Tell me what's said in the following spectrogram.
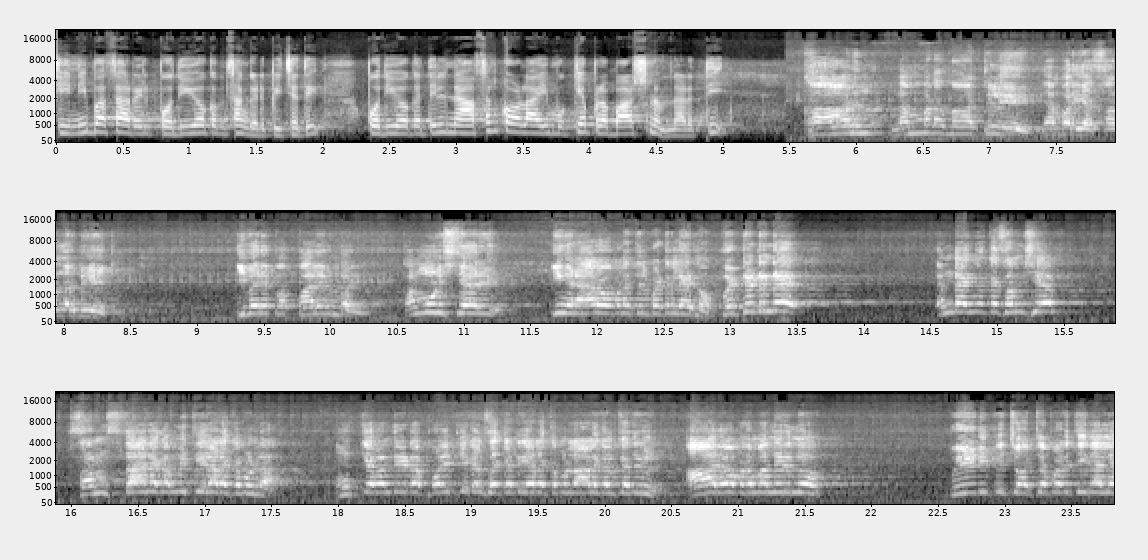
ചിനി ബസാറിൽ പൊതുയോഗം സംഘടിപ്പിച്ചത്. പൊതുയോഗത്തിൽ നാസർ കോളായി മുഖ്യപ്രഭാഷണം നടത്തി. നമ്മുടെ നാട്ടിൽ ഞാൻ പറയാ സന്ദർഭിക്കും ഇവരിപ്പോ പലരും പറയും കമ്മ്യൂണിസ്റ്റുകാർ ഇങ്ങനെ ആരോപണത്തിൽ പെട്ടില്ലായിരുന്നോ പെട്ടിട്ടുണ്ട്. എന്താ നിങ്ങൾക്ക് സംശയം? സംസ്ഥാന കമ്മിറ്റിയിൽ അടക്കമുള്ള മുഖ്യമന്ത്രിയുടെ പൊളിറ്റിക്കൽ സെക്രട്ടറി അടക്കമുള്ള ആളുകൾക്കതിൽ ആരോപണം വന്നിരുന്നു. പീഡിപ്പിച്ച് ഒറ്റപ്പെടുത്തിയതല്ല.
